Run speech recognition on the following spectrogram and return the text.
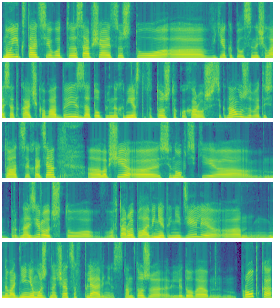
Ну и, кстати, вот э, сообщается, что э, в Екопилсе началась откачка воды из затопленных мест. Это тоже такой хороший сигнал уже в этой ситуации. Хотя э, вообще э, синоптики э, прогнозируют, что во второй половине этой недели э, наводнение может начаться в Плявенец. Там тоже ледовая пробка.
